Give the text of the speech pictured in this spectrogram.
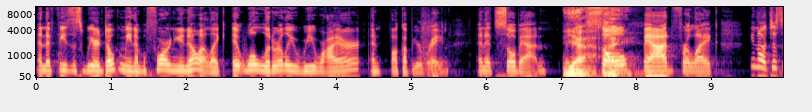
and it feeds this weird dopamine. And before you know it, like it will literally rewire and fuck up your brain. And it's so bad. Like, Yeah, It's so I- bad for like you know just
